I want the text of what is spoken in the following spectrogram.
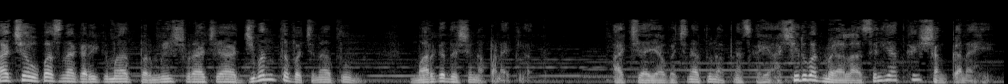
आजच्या उपासना कार्यक्रमात परमेश्वराच्या जिवंत वचनातून मार्गदर्शन आपण ऐकलं. आजच्या या वचनातून आपणास काही आशीर्वाद मिळाला असेल यात काही शंका नाही.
